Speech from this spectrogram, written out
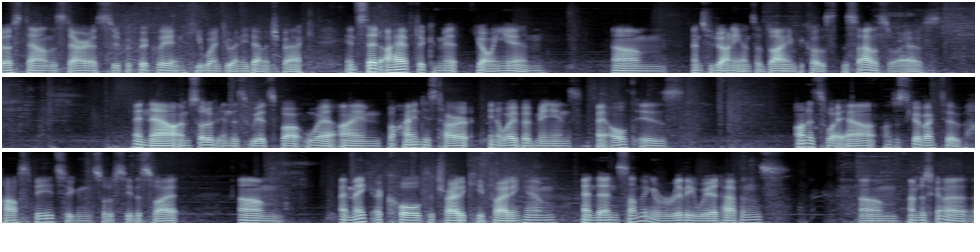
burst down the Darius super quickly and he won't do any damage back. Instead, I have to commit going in, um, and Sejuani ends up dying because the Sylas arrives. And now I'm sort of in this weird spot where I'm behind his turret in a wave of minions. My ult is on its way out, I'll just go back to half speed so you can sort of see this fight. Um, I make a call to try to keep fighting him, and then something really weird happens. Um, I'm just gonna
